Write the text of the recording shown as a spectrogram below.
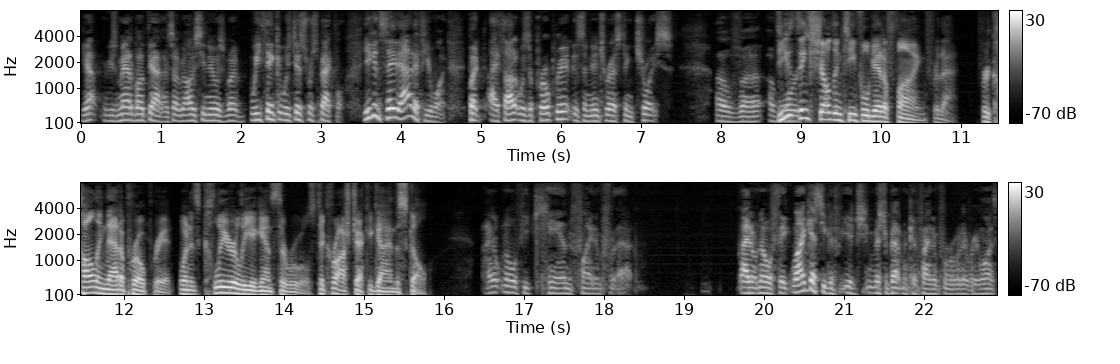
he was mad about that. I said, obviously knew it was, but we think it was disrespectful. You can say that if you want, but I thought it was appropriate. Is an interesting choice of. Uh, of Do you words. think Sheldon Keefe will get a fine for that? For calling that appropriate when it's clearly against the rules to cross check a guy in the skull? I don't know if you can find him for that. I don't know if they. Well, I guess you can. Mr. Bettman can find him for whatever he wants.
